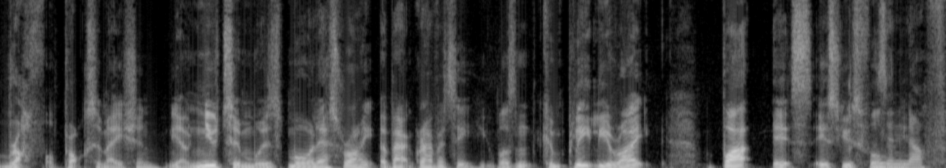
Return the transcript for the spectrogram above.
rough approximation. You know, Newton was more or less right about gravity. He wasn't completely right, but it's it's useful. It's enough.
